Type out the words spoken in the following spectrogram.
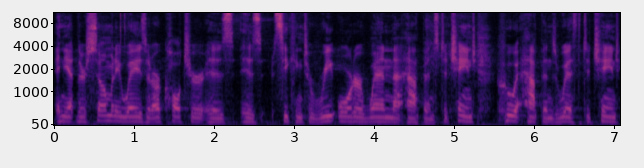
And yet, there's so many ways that our culture is, is seeking to reorder when that happens, to change who it happens with, to change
